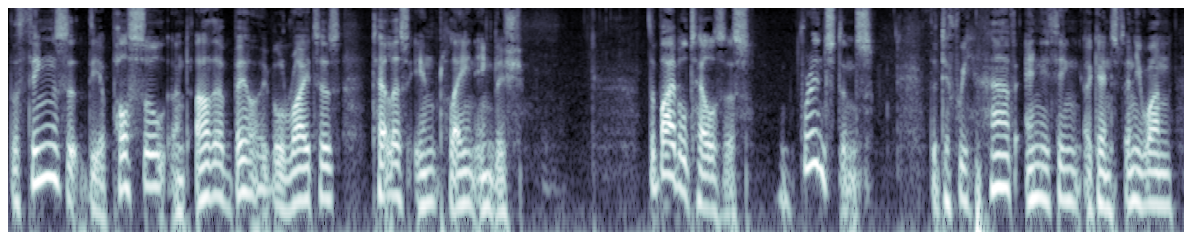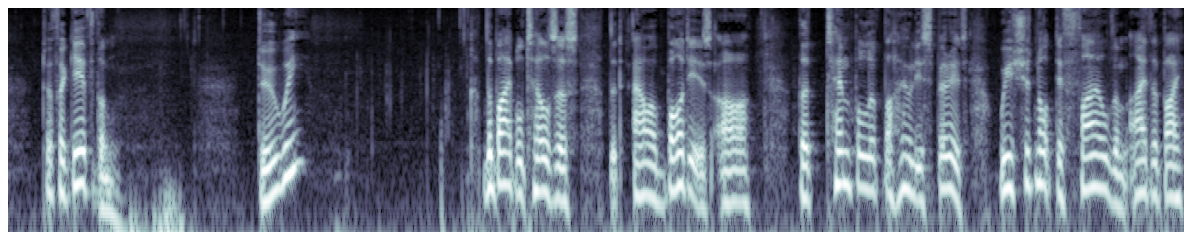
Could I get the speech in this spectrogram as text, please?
the things that the Apostle and other Bible writers tell us in plain English. The Bible tells us, for instance, that if we have anything against anyone, to forgive them. Do we? The Bible tells us that our bodies are the temple of the Holy Spirit. We should not defile them either by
